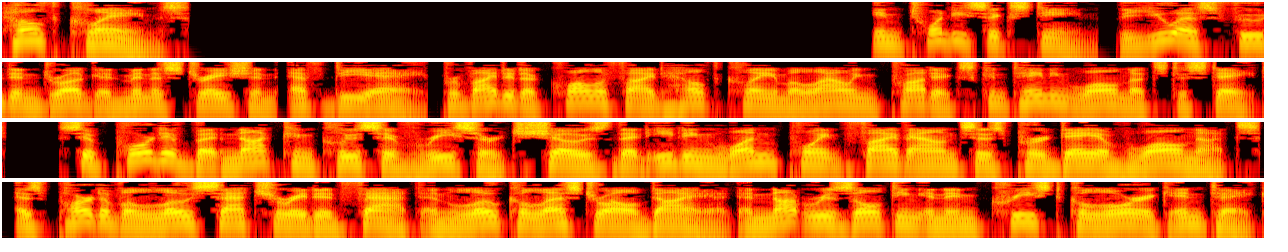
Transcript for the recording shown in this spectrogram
Health claims In 2016, the U.S. Food and Drug Administration FDA provided a qualified health claim allowing products containing walnuts to state, "...supportive but not conclusive research shows that eating 1.5 ounces per day of walnuts, as part of a low saturated fat and low cholesterol diet and not resulting in increased caloric intake,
